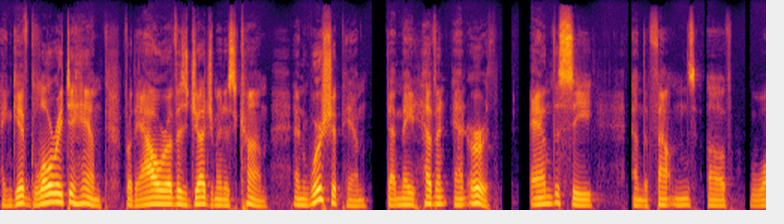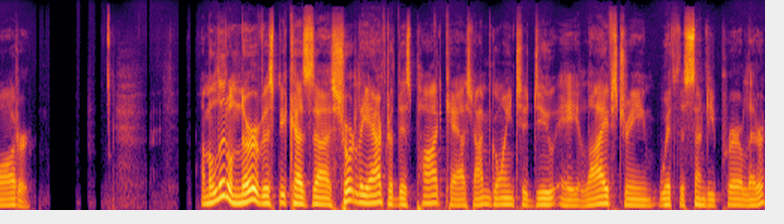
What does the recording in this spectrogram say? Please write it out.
and give glory to him, for the hour of his judgment is come, and worship him that made heaven and earth, and the sea, and the fountains of water. I'm a little nervous because uh, shortly after this podcast, I'm going to do a live stream with the Sunday prayer letter,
